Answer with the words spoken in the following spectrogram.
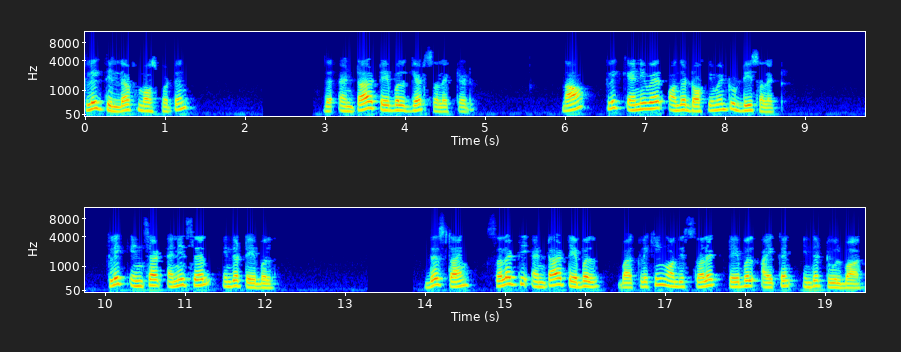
Click the left mouse button. The entire table gets selected. Now click anywhere on the document to deselect. Click inside any cell in the table. This time select the entire table by clicking on the select table icon in the toolbar.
